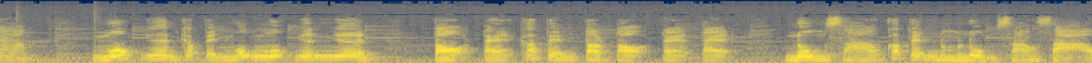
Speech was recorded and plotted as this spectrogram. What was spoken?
งามงกเงินก็เป็นงกงกเงินเงินเตาะแตะก็เป็นต่อต่อแตะแตะหนุ่มสาวก็เป็นหนุ่มหนุ่มสาวสาว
